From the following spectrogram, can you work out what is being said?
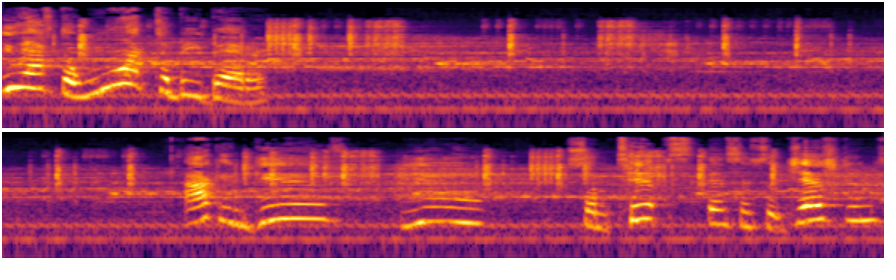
You have to want to be better. I can give you some tips and some suggestions,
